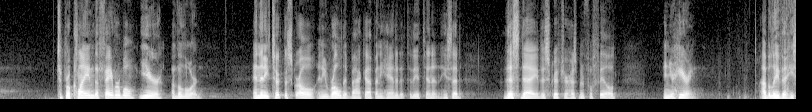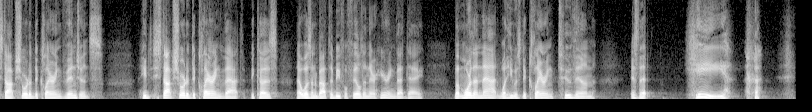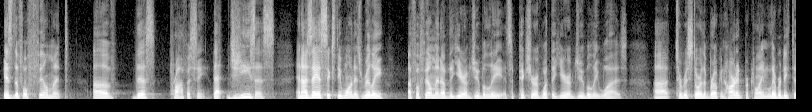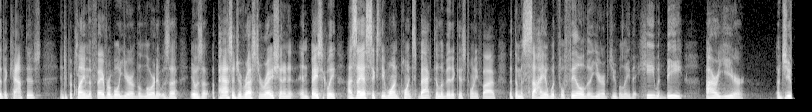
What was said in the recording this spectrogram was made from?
to proclaim the favorable year of the Lord. And then he took the scroll and he rolled it back up and he handed it to the attendant. He said, This day, this scripture has been fulfilled in your hearing. I believe that he stopped short of declaring vengeance. He, he stopped short of declaring that because that wasn't about to be fulfilled in their hearing that day. But more than that, what he was declaring to them is that he is the fulfillment of this prophecy. That Jesus, and Isaiah 61 is really a fulfillment of the year of Jubilee. It's a picture of what the year of Jubilee was uh, to restore the brokenhearted, proclaim liberty to the captives, and to proclaim the favorable year of the Lord. It was a, it was a, a passage of restoration. And, it, and basically, Isaiah 61 points back to Leviticus 25 that the Messiah would fulfill the year of Jubilee, that he would be our year of Jubilee.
